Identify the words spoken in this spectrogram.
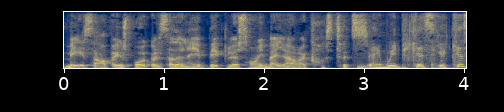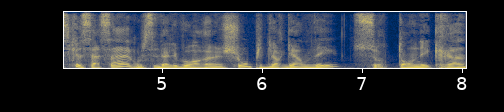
mais ça n'empêche pas que le stade olympique, le son est meilleur à cause de ça. Ben oui, puis qu'est-ce que, qu'est-ce que ça sert aussi d'aller voir un show puis de le regarder sur ton écran?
